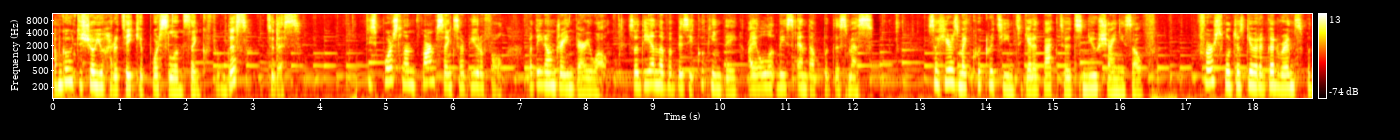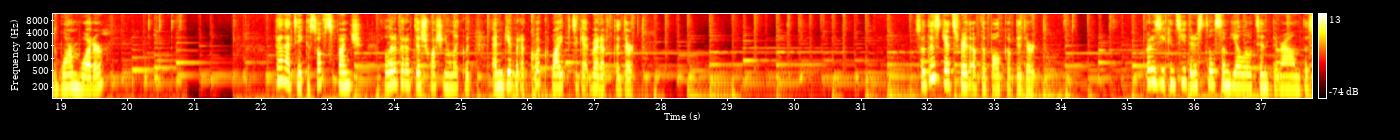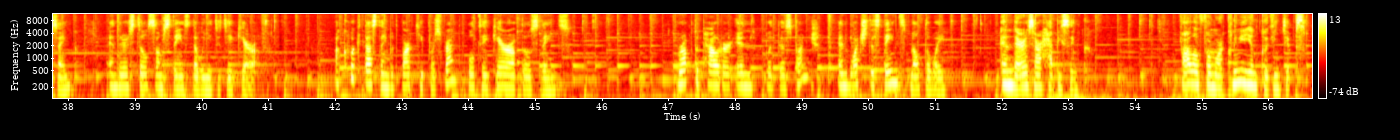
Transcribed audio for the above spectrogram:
I'm going to show you how to take your porcelain sink from this to this. These porcelain farm sinks are beautiful, but they don't drain very well. So at the end of a busy cooking day, I always end up with this mess. So here's my quick routine to get it back to its new shiny self. First, we'll just give it a good rinse with warm water. Then I take a soft sponge, a little bit of dishwashing liquid, and give it a quick wipe to get rid of the dirt. So this gets rid of the bulk of the dirt. But as you can see, there's still some yellow tint around the sink, and there's still some stains that we need to take care of. A quick dusting with Bar Keepers Friend will take care of those stains. Rub the powder in with the sponge and watch the stains melt away. And there's our happy sink. Follow for more cleaning and cooking tips.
